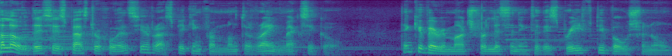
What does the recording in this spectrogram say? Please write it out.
Hello, this is Pastor Joel Sierra speaking from Monterrey, Mexico. Thank you very much for listening to this brief devotional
